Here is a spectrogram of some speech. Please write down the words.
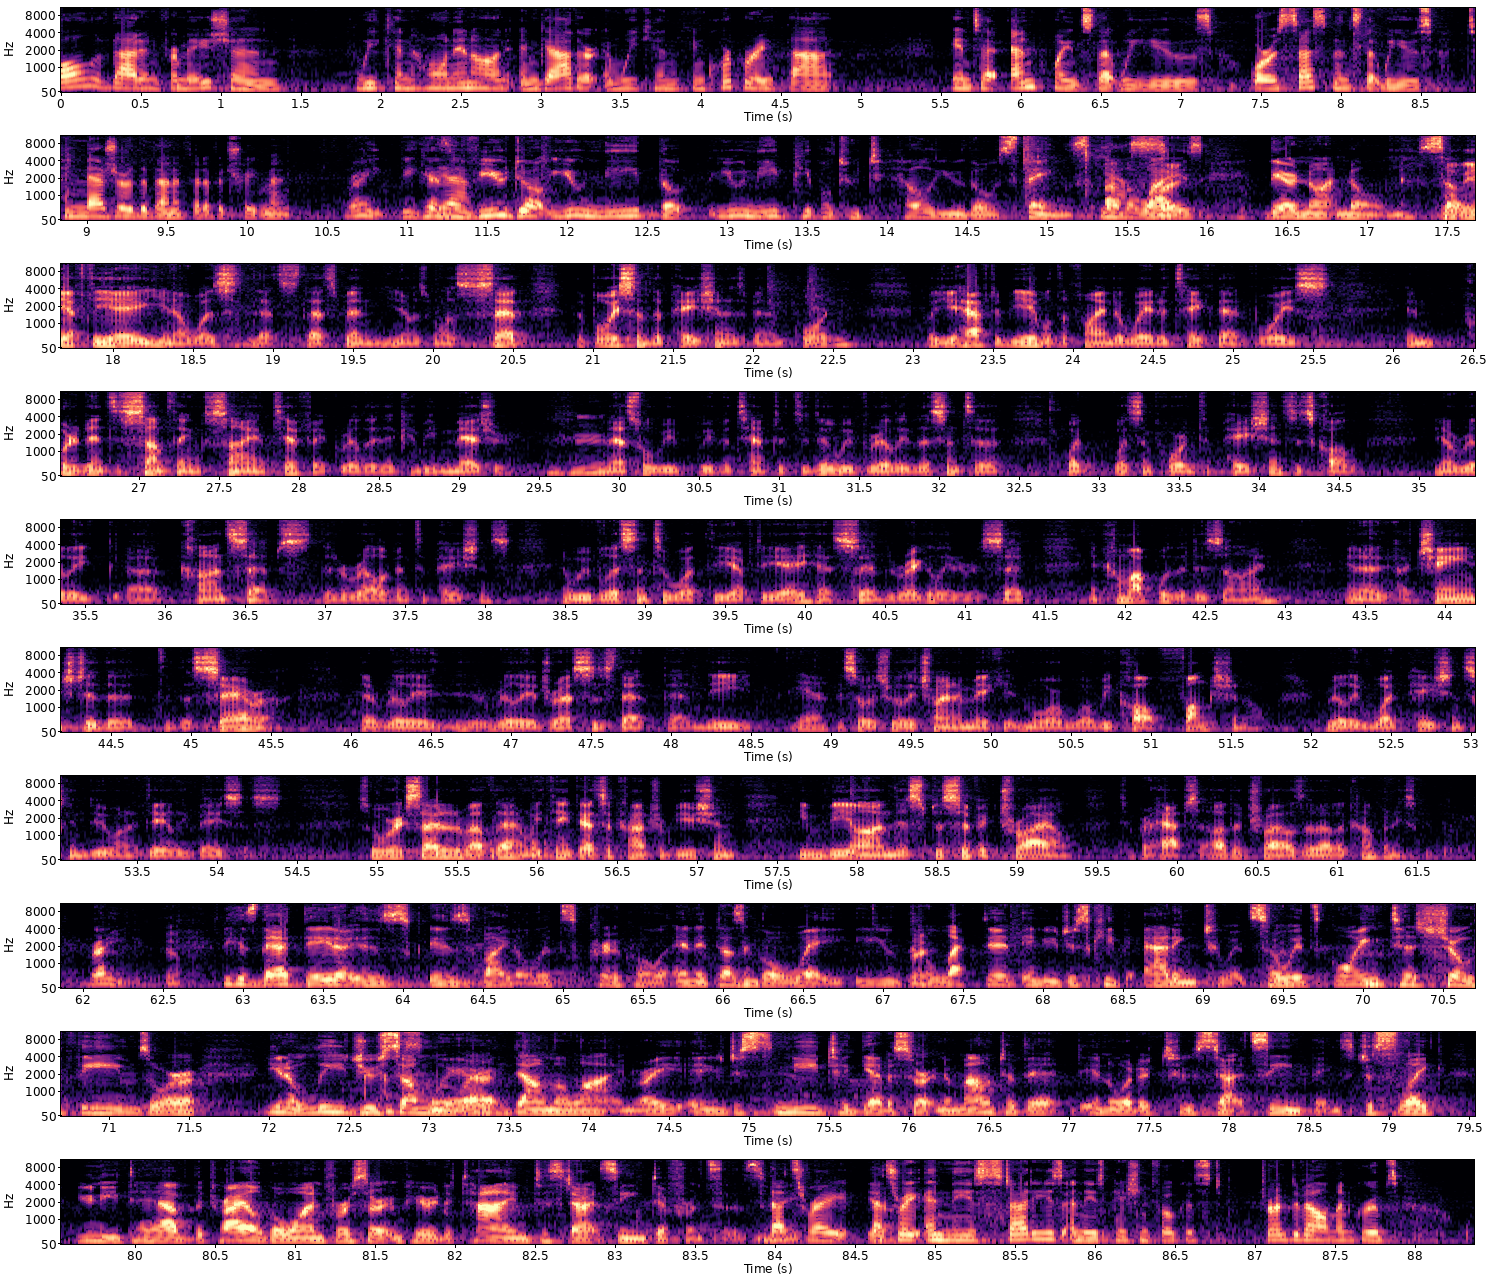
All of that information we can hone in on and gather, and we can incorporate that into endpoints that we use or assessments that we use to measure the benefit of a treatment. Right, because Yeah. if you don't, you need the, you need people to tell you those things. Yes. Otherwise, they're not known. So Well, the FDA, you know, was, that's, that's been, you know, as Melissa said, the voice of the patient has been important, but you have to be able to find a way to take that voice and put it into something scientific, really, that can be measured. And that's what we, we've attempted to do. We've really listened to what, what's important to patients. It's called, you know, really uh, concepts that are relevant to patients. And we've listened to what the FDA has said, the regulator has said, and come up with a design and a, a change to the, to the SARA that really that really addresses that that need. Yeah. And so it's really trying to make it more what we call functional, really what patients can do on a daily basis. So we're excited about that, and we think that's a contribution even beyond this specific trial to perhaps other trials that other companies could do. Right. Yep. Because that data is is vital. It's critical, and it doesn't go away. You Right. collect it, and you just keep adding to it. So it's going to show themes, or you know, lead you somewhere Absolutely. down the line. Right. Uh, you just need to get a certain amount of it in order to start seeing things. Just like you need to have the trial go on for a certain period of time to start seeing differences. That's right. That's right. And these studies and these patient focused drug development groups,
